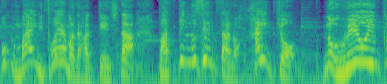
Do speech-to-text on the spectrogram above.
僕前に富山で発見したバッティングセンターの廃墟の上を行く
